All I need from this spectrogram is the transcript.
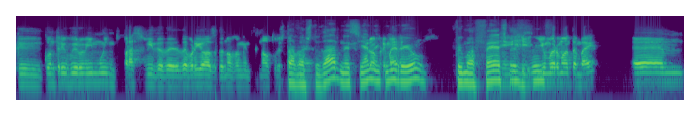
que contribuíram em muito para a subida da, da Briosa, novamente, que na altura estava, estava a estudar nesse ano que eu. Foi uma festa. E, e, o meu irmão também. Um,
